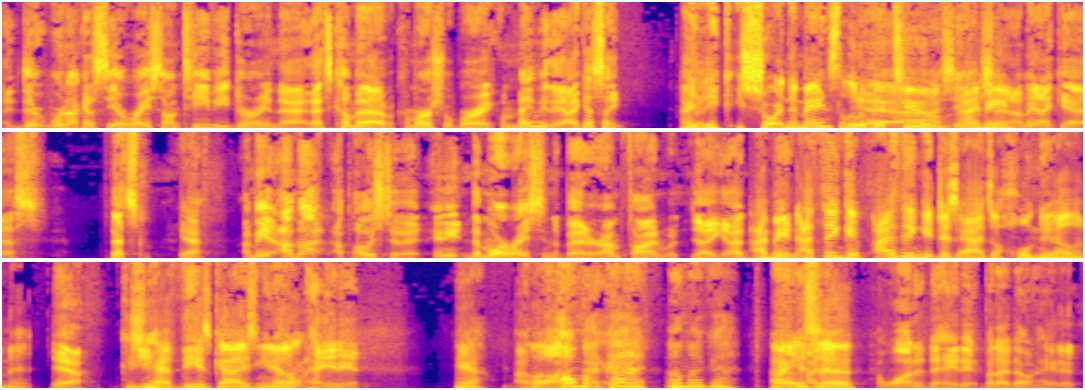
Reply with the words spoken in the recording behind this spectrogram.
they're we're not going to see a race on TV during that. That's coming out of a commercial break. Well, maybe they. I guess like I think shorten the mains a little bit too. I, see what I you're mean, saying. I mean, I guess that's yeah. I mean, I'm not opposed to it. Any the more racing, the better. I'm fine with like I, I mean, I think it. I think it just adds a whole new element. yeah. because you have these guys. You know, I don't hate it. Yeah. I Oh, wanted oh to my hate god! Oh my god! All right, Yeah, is I, uh, I wanted to hate it, but I don't hate it.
